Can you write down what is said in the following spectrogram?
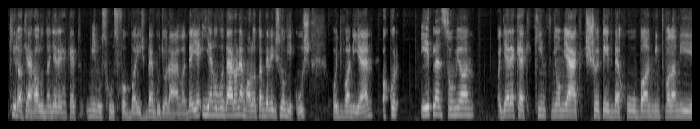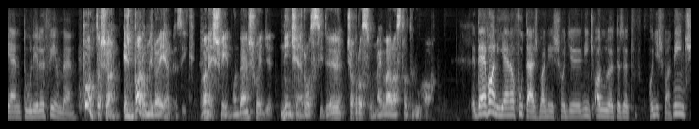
kirakják aludni a gyerekeket mínusz 20 fokba is, bebugyolálva. De ilyen, ilyen óvodáról nem hallottam, de végig logikus, hogy van ilyen. Akkor étlen szomjan a gyerekek kint nyomják sötétbe, hóban, mint valami ilyen túlélő filmben? Pontosan, és baromira élvezik. Van egy svéd mondás, hogy nincsen rossz idő, csak rosszul megválasztott ruha. De van ilyen a futásban is, hogy nincs alulöltözött, hogy is van? Nincs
